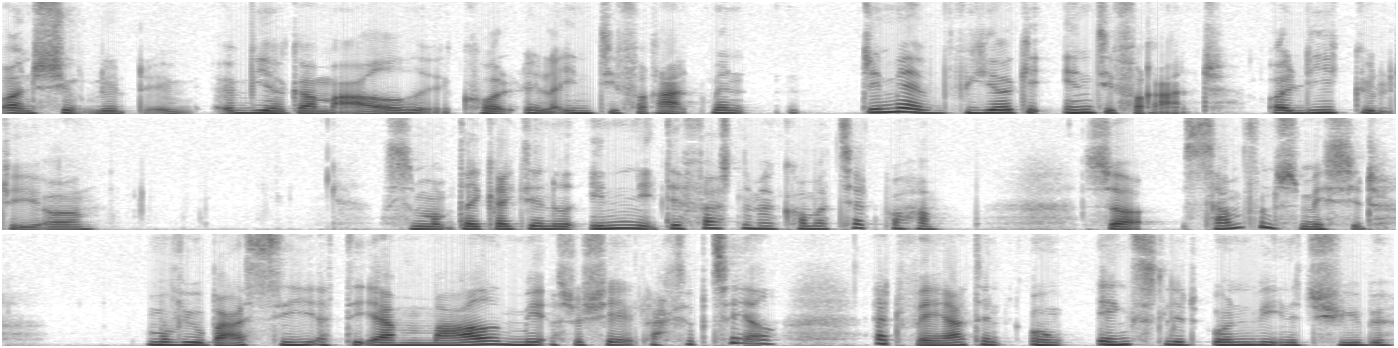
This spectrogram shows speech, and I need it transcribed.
øjensynligt øh, virker meget øh, kold eller indifferent, men det med at virke indifferent og ligegyldig og som om der ikke rigtig er noget indeni. Det er først, når man kommer tæt på ham. Så samfundsmæssigt må vi jo bare sige, at det er meget mere socialt accepteret at være den ung, ængstligt undvigende type,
